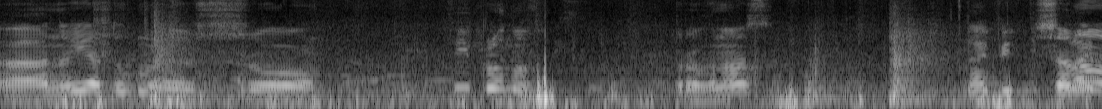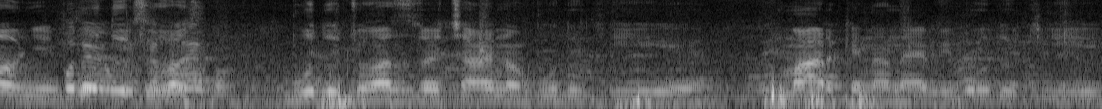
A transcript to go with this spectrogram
А, ну я думаю, що Твій прогноз. прогноз Дай під Шановні, дай подивимося будуть у вас, небо. будуть у вас, звичайно, будуть і хмарки на небі, будуть і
